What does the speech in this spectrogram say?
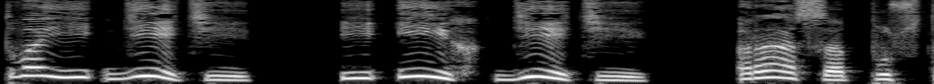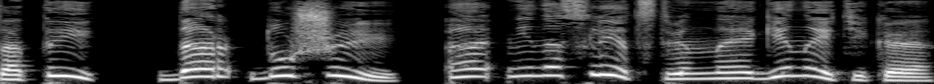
твои дети и их дети. Раса пустоты — дар души, а не наследственная генетика.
